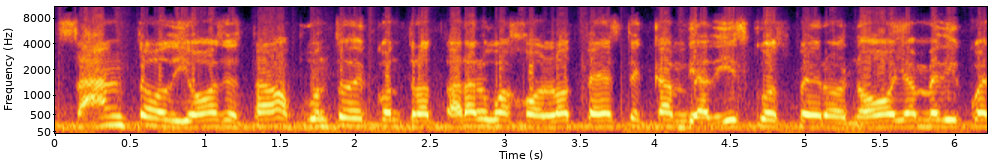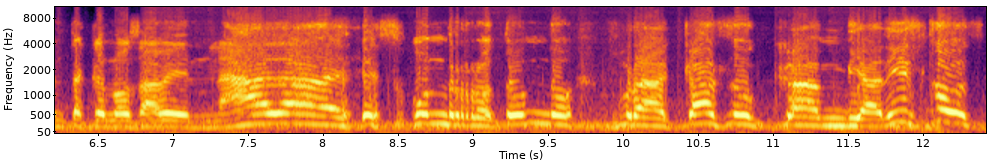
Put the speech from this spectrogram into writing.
Santo Dios, estaba a punto de contratar al guajolote este cambiadiscos, pero no, ya me di cuenta que no sabe nada. Es un rotundo fracaso cambiadiscos.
